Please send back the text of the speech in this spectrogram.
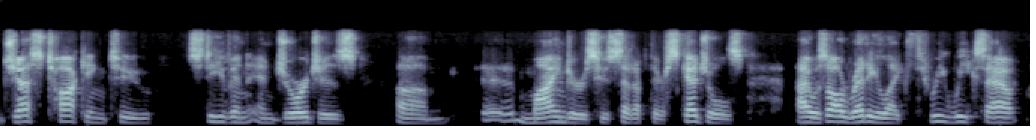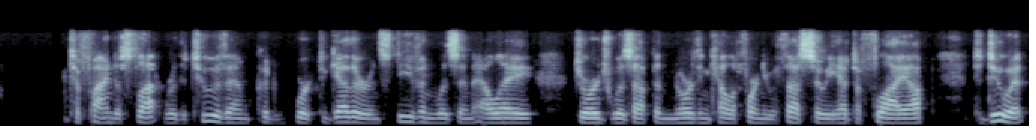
just talking to steven and george's um, uh, minders who set up their schedules i was already like three weeks out to find a slot where the two of them could work together. And Steven was in LA, George was up in Northern California with us, so he had to fly up to do it.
